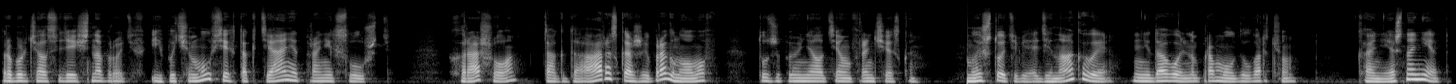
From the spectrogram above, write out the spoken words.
пробурчал сидящий напротив. И почему всех так тянет про них слушать? Хорошо, тогда расскажи про гномов. Тут же поменяла тему Франческо. «Мы что, тебе одинаковые?» – недовольно промолвил Ворчун. «Конечно нет».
